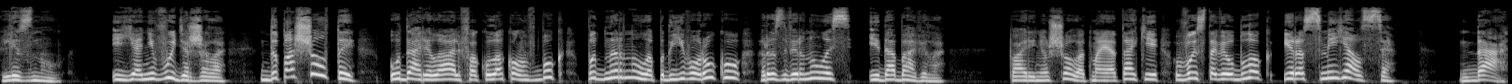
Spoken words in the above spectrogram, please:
лизнул. И я не выдержала — «Да пошел ты!» Ударила Альфа кулаком в бок, поднырнула под его руку, развернулась и добавила. Парень ушел от моей атаки, выставил блок и рассмеялся. «Да,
